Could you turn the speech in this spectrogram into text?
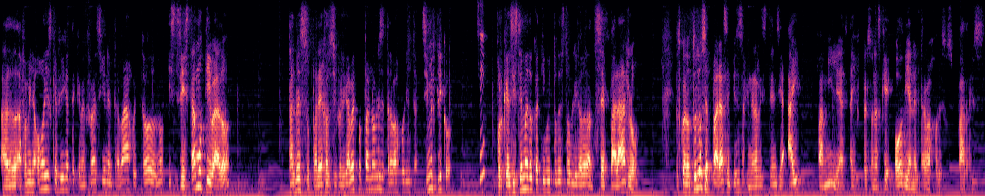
a la familia, oye, es que fíjate que me fue así en el trabajo y todo, ¿no? Y si está motivado, tal vez su pareja o su hijo le diga, a ver, papá, no hables de trabajo ahorita. ¿Sí me explico? Sí. Porque el sistema educativo y todo está obligado a separarlo. Entonces, cuando tú lo separas, empiezas a generar resistencia. Hay familias, hay personas que odian el trabajo de sus padres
